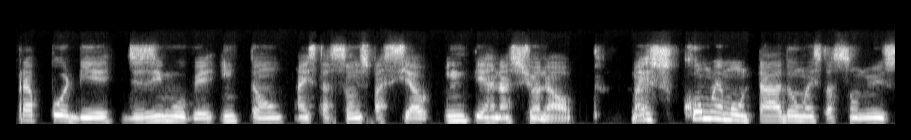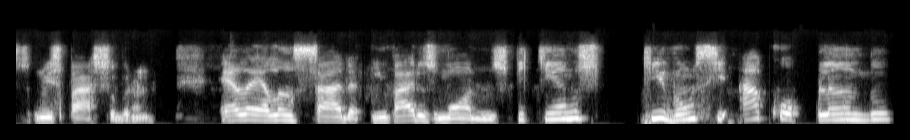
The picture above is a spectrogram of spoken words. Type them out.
para poder desenvolver, então, a Estação Espacial Internacional. Mas como é montada uma estação no, espaço, Bruno? Ela é lançada em vários módulos pequenos que vão se acoplando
